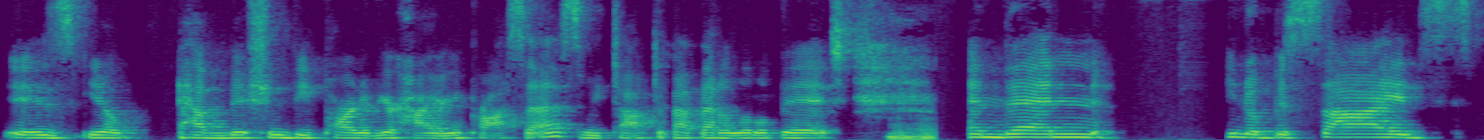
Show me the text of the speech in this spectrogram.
is, you know, have mission be part of your hiring process. We talked about that a little bit. Mm-hmm. And then you know, besides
